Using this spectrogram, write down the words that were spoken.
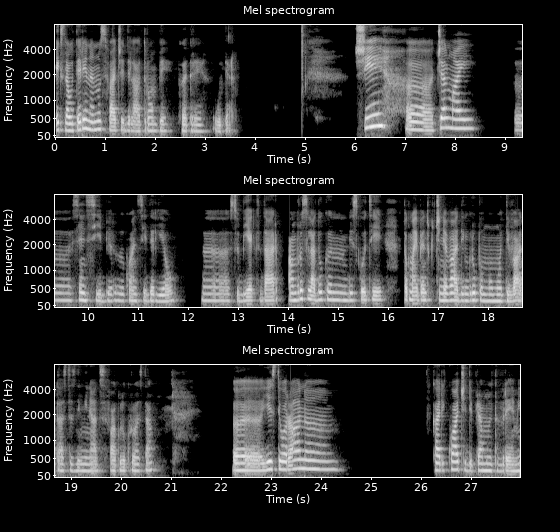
Extrauterină nu se face de la trompe către uter. Și uh, cel mai uh, sensibil îl consider eu uh, subiect, dar am vrut să-l aduc în discuții tocmai pentru că cineva din grup m-a motivat astăzi dimineață să fac lucrul ăsta. Uh, este o rană care coace de prea multă vreme,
